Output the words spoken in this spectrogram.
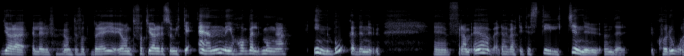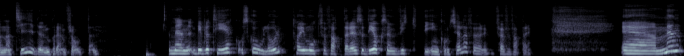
göra, eller jag har inte fått börja, jag har inte fått göra det så mycket än, men jag har väldigt många inbokade nu eh, framöver. Det har varit lite stiltje nu under coronatiden på den fronten. Men bibliotek och skolor tar emot författare, så det är också en viktig inkomstkälla för, för författare. Eh, men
